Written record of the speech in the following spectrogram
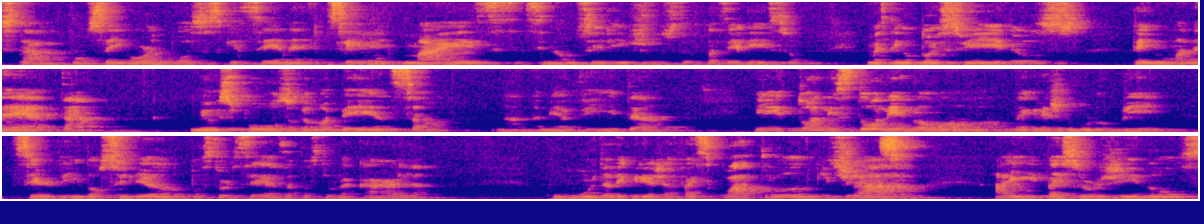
está com o Senhor, não posso esquecer, né? Sim. Mas senão seria injusto eu fazer isso. Mas tenho dois filhos, tenho uma neta, meu esposo, que é uma benção na, na minha vida. E tô ali, estou ali no, na igreja do Morumbi, servindo, auxiliando o pastor César, a pastora Carla, com muita alegria, já faz quatro anos que já. Benção. Aí vai surgindo os,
